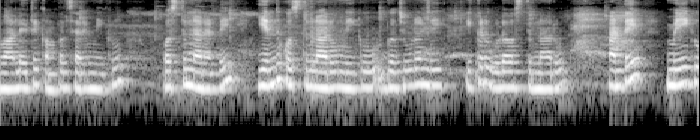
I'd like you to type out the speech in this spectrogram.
వాళ్ళైతే కంపల్సరీ మీకు వస్తున్నారండి. ఎందుకు వస్తున్నారు మీకు? ఇక చూడండి ఇక్కడ కూడా వస్తున్నారు. అంటే మీకు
